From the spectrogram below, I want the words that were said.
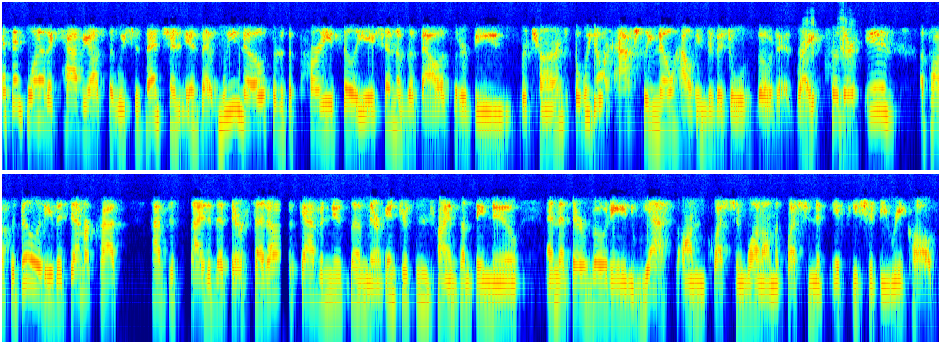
I think one of the caveats that we should mention is that we know sort of the party affiliation of the ballots that are being returned, but we don't actually know how individuals voted, right? So yeah. there is a possibility that Democrats have decided that they're fed up with Gavin Newsom, they're interested in trying something new, and that they're voting yes on question one, on the question of if he should be recalled.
